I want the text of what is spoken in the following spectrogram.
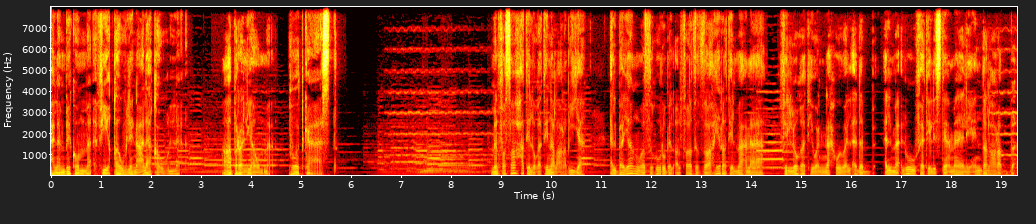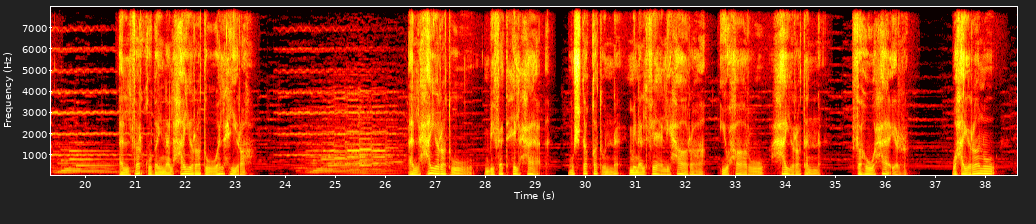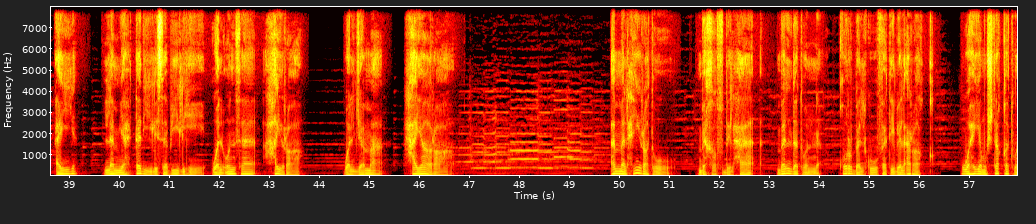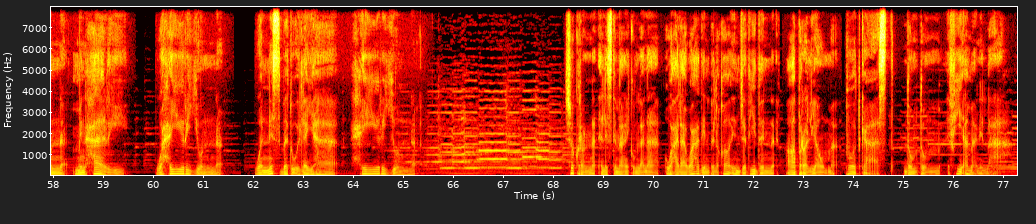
أهلا بكم في قول على قول عبر اليوم بودكاست. من فصاحة لغتنا العربية البيان والظهور بالألفاظ الظاهرة المعنى في اللغة والنحو والأدب المألوفة الاستعمال عند العرب. الفرق بين الحيرة والحيرة. الحيرة بفتح الحاء. مشتقة من الفعل حار يحار حيرة فهو حائر. وحيران أي لم يهتدي لسبيله والأنثى حيرى والجمع حيارى أما الحيرة بخفض الحاء بلدة قرب الكوفة بالعراق وهي مشتقة من حاري. وحيري والنسبة إليها حيري. شكرا لاستماعكم لنا وعلى وعد بلقاء جديد عبر اليوم. بودكاست دمتم في أمان الله.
